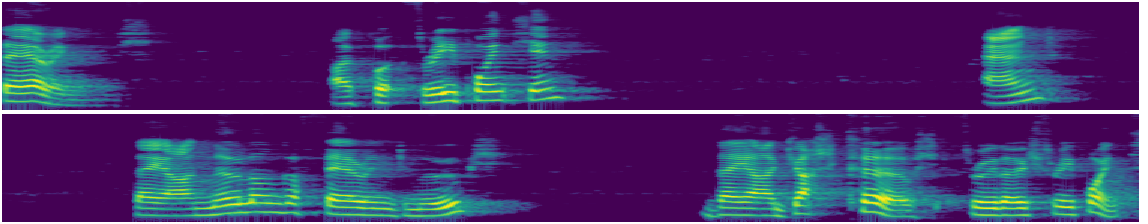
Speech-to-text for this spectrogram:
fairings. I've put three points in, and they are no longer fairinged moves. They are just curves through those three points.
